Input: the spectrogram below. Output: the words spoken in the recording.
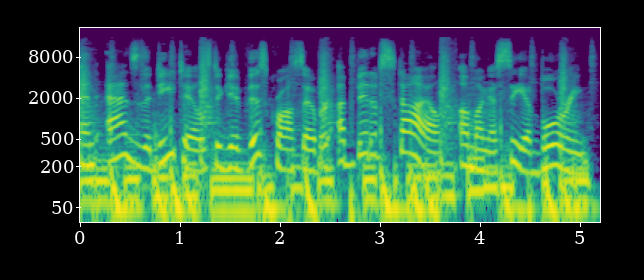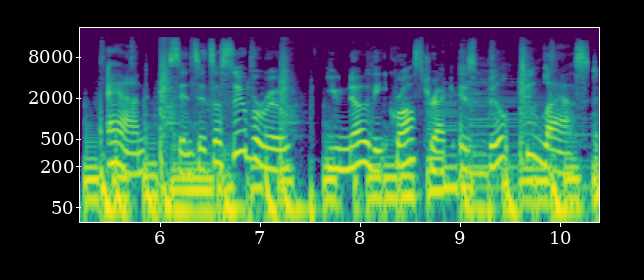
and adds the details to give this crossover a bit of style among a sea of boring. And since it's a Subaru, you know the Crosstrek is built to last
